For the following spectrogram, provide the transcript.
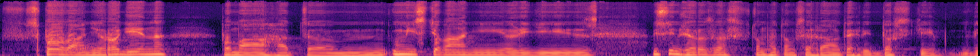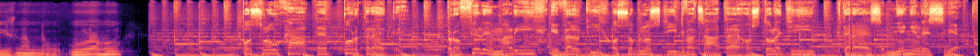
v spojování rodin, pomáhat um, umístěvání lidí. Myslím, že rozhlas v tomhle se hrál tehdy dosti významnou úlohu. Posloucháte portréty. Profily malých i velkých osobností 20. století, které změnily svět.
